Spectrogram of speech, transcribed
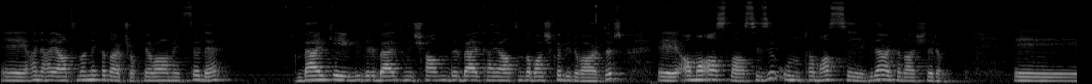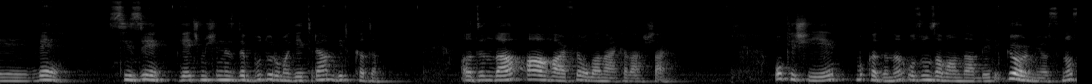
e, hani hayatında ne kadar çok devam etse de Belki evlidir, belki nişanlıdır, belki hayatında başka biri vardır. Ee, ama asla sizi unutamaz sevgili arkadaşlarım. Ee, ve sizi geçmişinizde bu duruma getiren bir kadın. Adında A harfi olan arkadaşlar. O kişiyi, bu kadını uzun zamandan beri görmüyorsunuz.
